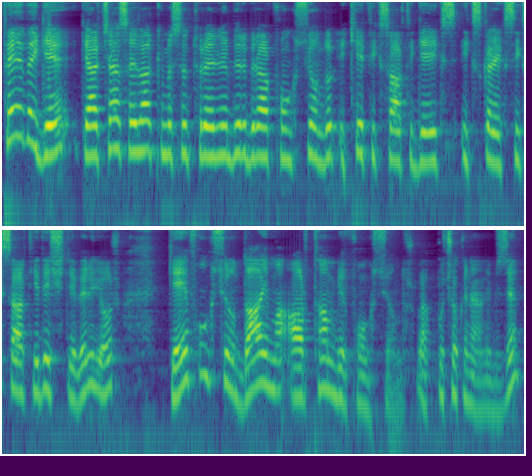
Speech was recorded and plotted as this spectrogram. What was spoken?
F ve G gerçel sayılar kümesine türenebilir birer fonksiyondur. 2fx artı gx x kare eksi x artı 7 eşitliği veriliyor. G fonksiyonu daima artan bir fonksiyondur. Bak bu çok önemli bize.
